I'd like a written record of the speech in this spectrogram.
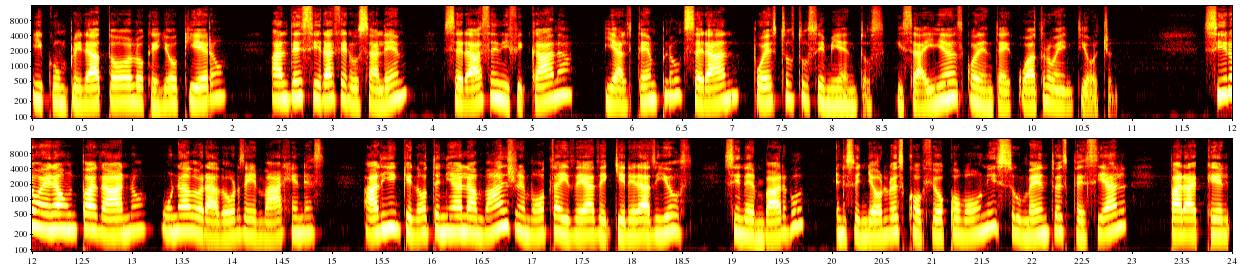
y cumplirá todo lo que yo quiero. Al decir a Jerusalén, serás edificada y al templo serán puestos tus cimientos. Isaías 44, 28. Ciro era un pagano, un adorador de imágenes, alguien que no tenía la más remota idea de quién era Dios. Sin embargo, el Señor lo escogió como un instrumento especial para que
